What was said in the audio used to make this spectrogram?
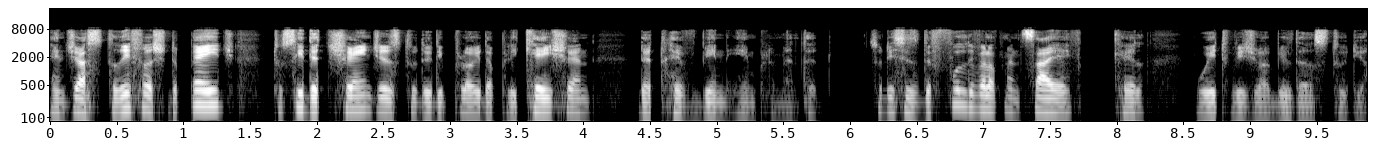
and just refresh the page to see the changes to the deployed application that have been implemented. So this is the full development cycle with Visual Builder Studio.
